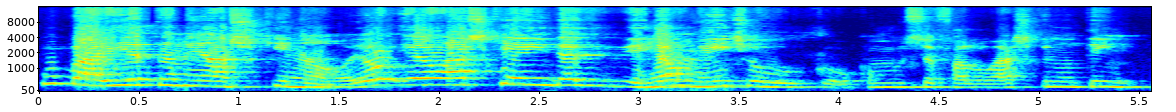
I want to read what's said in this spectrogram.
O Bahia também acho que não. Eu, eu acho que ainda, realmente, como você falou, acho que não tem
